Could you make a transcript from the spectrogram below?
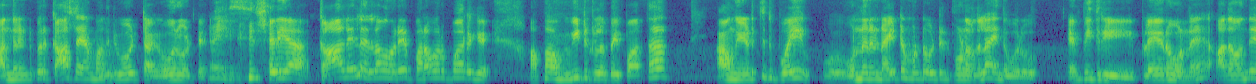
அந்த ரெண்டு பேரும் காசை ஏமாத்திட்டு ஓட்டாங்க விட்டு Nice. சரியா? காலையில எல்லாம் ஒரே பரபரப்பா இருக்கு. அப்ப அவங்க வீட்டுக்குள்ள போய் பார்த்தா அவங்க எடுத்துட்டு போய் ஒ- ஒண்ணு ரெண்டு ஐட்டம் மட்டும் விட்டுட்டு போனதுல இந்த ஒரு எம்பி த்ரீ பிளேயரும் ஒண்ணு. அதை வந்து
